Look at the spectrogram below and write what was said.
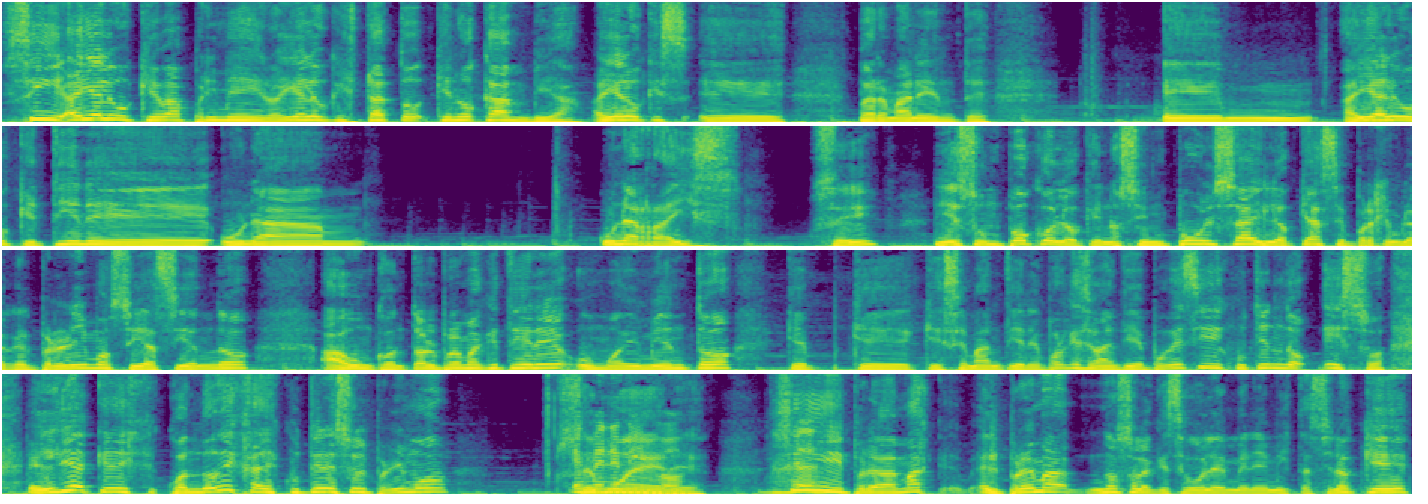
Sí, hay algo que va primero, hay algo que está que no cambia, hay algo que es eh, permanente. Eh, hay algo que tiene una. una raíz, ¿sí? Y es un poco lo que nos impulsa y lo que hace, por ejemplo, que el peronismo siga siendo, aún con todo el problema que tiene, un movimiento que, que- que se mantiene. ¿Por qué se mantiene? Porque sigue discutiendo eso. El día que deje- cuando deja de discutir eso el peronismo se muere. Sí, pero además el problema no solo que se vuelve menemista, sino que,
